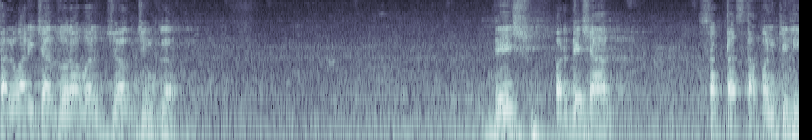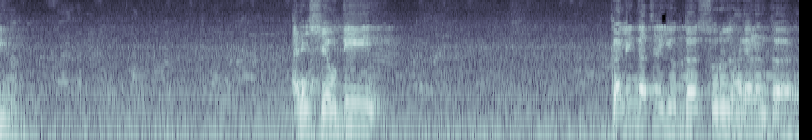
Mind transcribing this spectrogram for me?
तलवारीच्या जोरावर जग जिंकलं देश परदेशात सत्ता स्थापन केली आणि शेवटी कलिंगाचं युद्ध सुरू झाल्यानंतर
